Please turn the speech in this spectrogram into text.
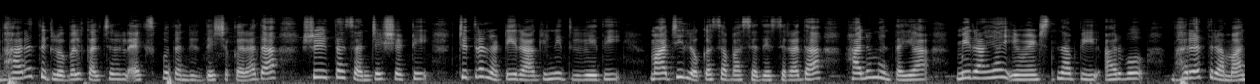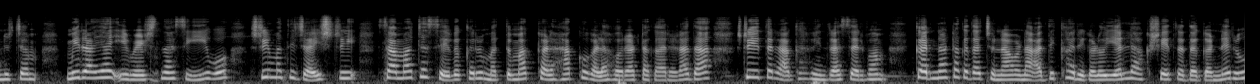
ಭಾರತ್ ಗ್ಲೋಬಲ್ ಕಲ್ಚರಲ್ ಎಕ್ಸ್ಪೋದ ನಿರ್ದೇಶಕರಾದ ಶ್ರೀಯುತ ಸಂಜಯ್ ಶೆಟ್ಟಿ, ಚಿತ್ರನಟಿ ರಾಗಿಣಿ ದ್ವಿವೇದಿ ಮಾಜಿ ಲೋಕಸಭಾ ಸದಸ್ಯರಾದ ಹನುಮಂತಯ್ಯ, ಮಿರಾಯಾ ಇವೆಂಟ್ಸ್ನ P R O Bharath Ramanujam, Miraya ಇವೆಂಟ್ಸ್ನ C E O Shrimati Jayashree, ಸಮಾಜ ಸೇವಕರು ಮತ್ತು ಮಕ್ಕಳ ಹಕ್ಕುಗಳ ಹೋರಾಟಗಾರರಾದ ಶ್ರೀಯುತ ರಾಘವೇಂದ್ರ ಸರ್ವಂ, ಕರ್ನಾಟಕದ ಚುನಾವಣಾ ಅಧಿಕಾರಿಗಳು, ಎಲ್ಲ ಕ್ಷೇತ್ರದ ಗಣ್ಯರು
